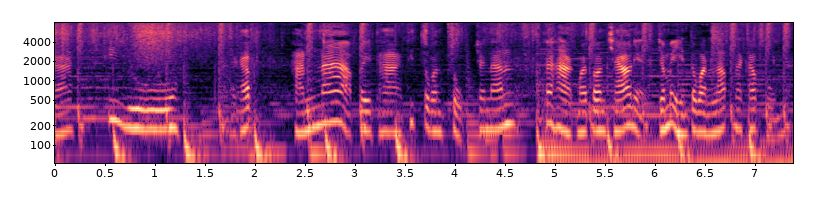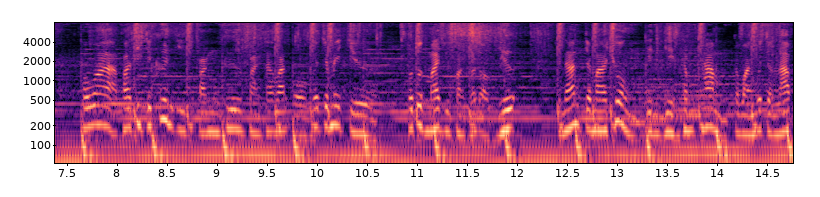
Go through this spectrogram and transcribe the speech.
นะที่อยู่นะครับหันหน้าไปทางทิศตะวันตก ฉะนั้นถ้าหากมาตอนเช้าเนี่ยจะไม่เห็นตะวันรับนะครับผม เพราะว่าพระอาทิตย์จะขึ้นอีกฝั่งคือฝั่งตะวันออกก็จะไม่เจอ เพราะต้นไม้อยู่ฝั่งตะวันออกเยอะ ฉะนั้นจะมาช่วงเย็นๆค่ำๆตะวันก็จะรับ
